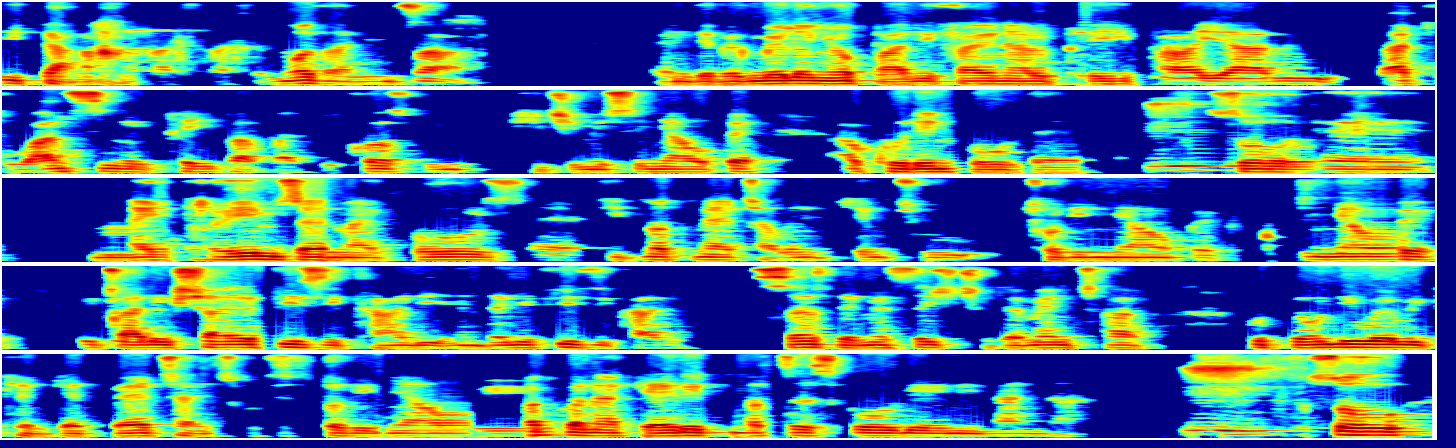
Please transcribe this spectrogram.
idaha kahle more than inside and bekumele ngiyobhala i-final paper yami that one single paper but because we ngigijimisa inyawupe i couldn't go there Mm. so uh, my dreams and my goals uh, did not matter when it came to thola inyawupe because inyawupe iqale ikushaya physically and then physically sends the message to the mental but the only way we can get better is sithole inyawupe we're not gonna get it nasesikoleni nani nani Mm. so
